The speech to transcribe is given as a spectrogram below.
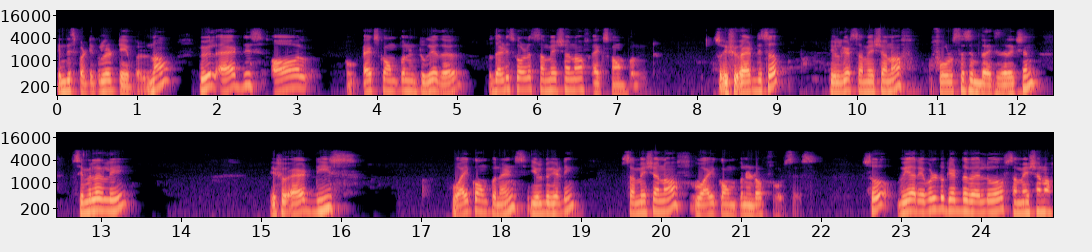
in this particular table. Now we will add this all x component together so that is called a summation of x component. So if you add this up, you will get summation of forces in the x direction. Similarly, if you add these y components, you will be getting summation of y component of forces. So we are able to get the value of summation of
